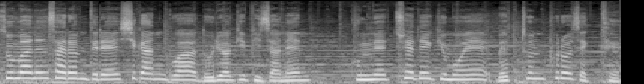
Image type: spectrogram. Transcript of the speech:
수많은 사람들의 시간과 노력이 빚어낸 국내 최대 규모의 웹툰 프로젝트.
